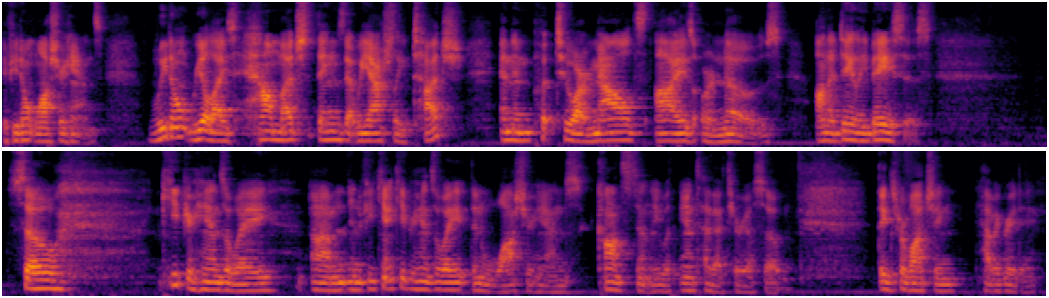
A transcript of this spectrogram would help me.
if you don't wash your hands. We don't realize how much things that we actually touch and then put to our mouths, eyes, or nose on a daily basis. So keep your hands away. Um, and if you can't keep your hands away, then wash your hands constantly with antibacterial soap. Thanks for watching. Have a great day.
